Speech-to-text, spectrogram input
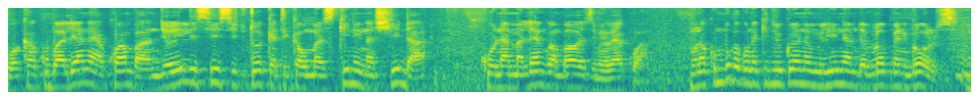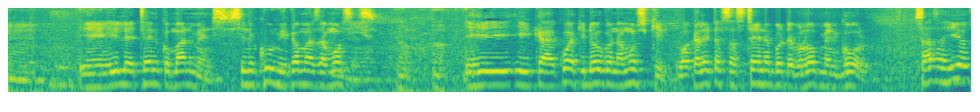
wakakubaliana ya kwamba ndio ili sisi tutoke katika umaskini na shida, kuna malengo ambayo zimewekwa. Mnakumbuka kuna kitu ilikuwa na Millennium Development Goals? Mm. ile 10 commandments si ni kumi kama za Moses? I- ikakuwa kidogo na mushkil wakaleta sustainable development goal. Sasa hiyo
